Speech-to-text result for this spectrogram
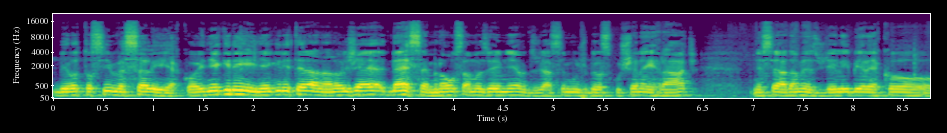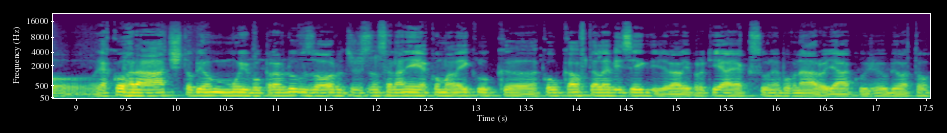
bylo to s ním veselý. Jako někdy, někdy teda na nože, ne se mnou samozřejmě, protože já jsem už byl zkušený hráč. Mně se Adamec vždy líbil jako, jako hráč, to byl můj opravdu vzor, protože jsem se na něj jako malý kluk eh, koukal v televizi, když hráli proti Ajaxu nebo v Nároďáku, že byla to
